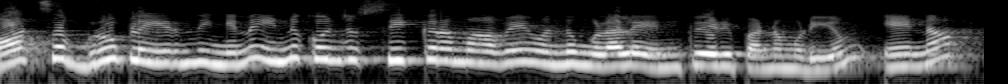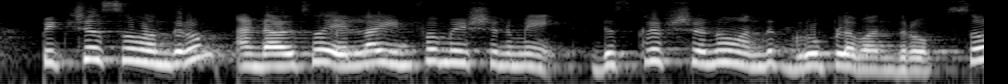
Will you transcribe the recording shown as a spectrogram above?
வாட்ஸ்அப் குரூப்பில் இருந்தீங்கன்னா இன்னும் கொஞ்சம் சீக்கிரமாகவே வந்து உங்களால் என்கொயரி பண்ண முடியும். ஏன்னா பிக்சர்ஸும் வந்துடும் அண்ட் ஆல்சோ எல்லா இன்ஃபர்மேஷனுமே டிஸ்கிரிப்ஷனும் வந்து குரூப்பில் வந்துடும் ஸோ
